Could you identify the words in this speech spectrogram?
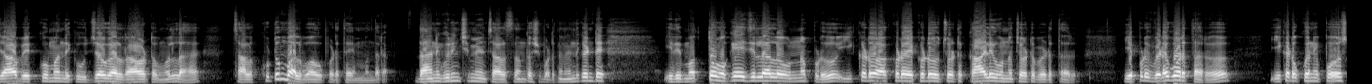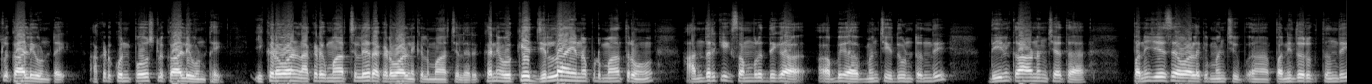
జాబ్ ఎక్కువ మందికి ఉద్యోగాలు రావటం వల్ల చాలా కుటుంబాలు బాగుపడతాయి ముందర. దాని గురించి మేము చాలా సంతోషపడుతున్నాం. ఎందుకంటే ఇది మొత్తం ఒకే జిల్లాలో ఉన్నప్పుడు ఇక్కడో అక్కడో ఎక్కడో చోట ఖాళీ ఉన్న చోట పెడతారు. ఎప్పుడు విడగొడతారో ఇక్కడ కొన్ని పోస్టులు ఖాళీ ఉంటాయి. అక్కడ కొన్ని పోస్టులు ఖాళీ ఉంటాయి. ఇక్కడ వాళ్ళని అక్కడికి మార్చలేరు అక్కడ వాళ్ళని ఇక్కడ మార్చలేరు. కానీ ఒకే జిల్లా అయినప్పుడు మాత్రం అందరికీ సమృద్ధిగా అభి మంచి ఇది ఉంటుంది. దీని కారణం చేత పని చేసే వాళ్ళకి మంచి పని దొరుకుతుంది.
